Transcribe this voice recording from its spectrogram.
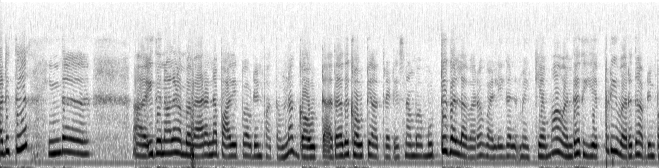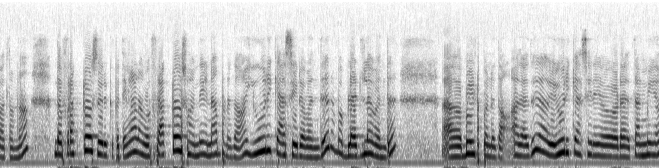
அடுத்து இந்த இதனால நம்ம வேற என்ன பாதிப்பு அப்படின்னு பார்த்தோம்னா கவுட் அதாவது கவுட்டி ஆத்ரைட்டிஸ் நம்ம முட்டுகளில் வர வலிகள் முக்கியமாக வந்து அது எப்படி வருது அப்படின்னு பார்த்தோம்னா இந்த ஃப்ரக்டோஸ் இருக்குது பார்த்தீங்களா? நம்ம ஃப்ரக்டோஸ் வந்து என்ன பண்ணுதான் யூரிக் ஆசிடை வந்து நம்ம பிளட்ல வந்து பில்ட் பண்ணுதான். அதாவது யூரிக் ஆசிடோட தன்மையை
